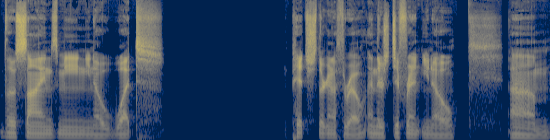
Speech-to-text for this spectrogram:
those signs mean, you know, what pitch they're going to throw and there's different you know um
